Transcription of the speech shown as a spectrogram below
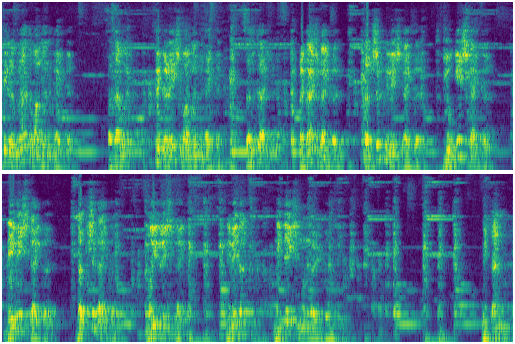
श्री रघुनाथ वामन गायकर. सजावट श्री गणेश वामन गायकर. सहकारी प्रकाश गायकर. दर्शन निलेश गायकर. योगेश गायकर. देवेश गायकर. दक्ष गायकर. मयुरेश गायकर. निवेदन नितेश मंगळ डोंगरे. मित्रांनो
